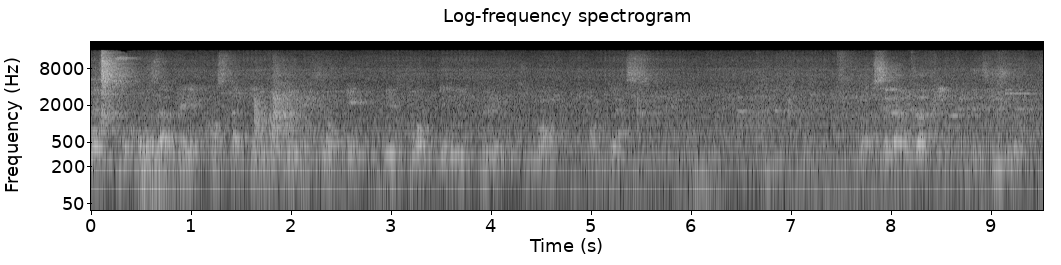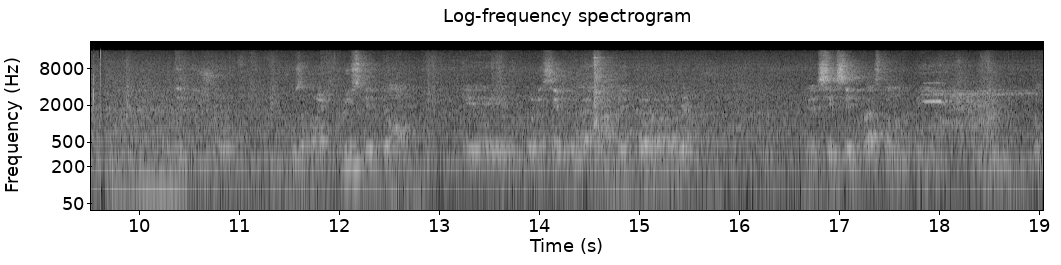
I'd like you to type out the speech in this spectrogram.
mais vous, vous avez constaté combien de jours écoulés pour obtenir tous les documents en place cela nous a pris plus de 10 jours. jours. Nous avons plus de temps et vous connaissez vous-même avec euh, ce qui se passe dans notre pays. Donc,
